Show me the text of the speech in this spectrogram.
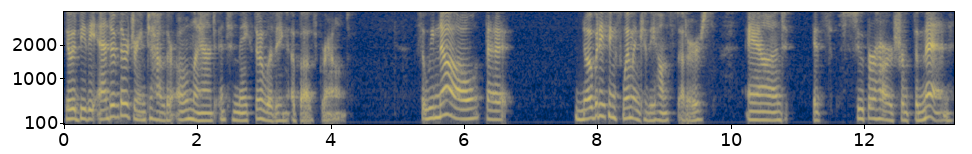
It would be the end of their dream to have their own land and to make their living above ground. So we know that nobody thinks women can be homesteaders, and it's super hard for the men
